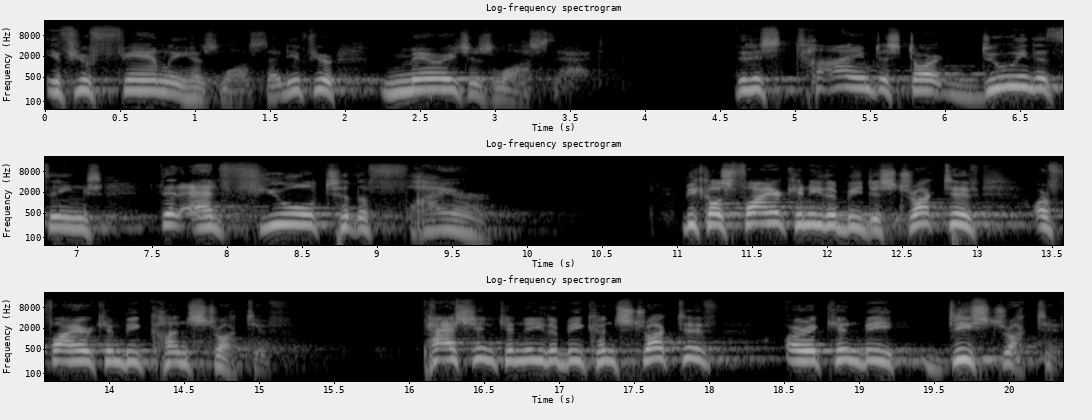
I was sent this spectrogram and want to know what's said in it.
if your family has lost that, if your marriage has lost that, that it's time to start doing the things that add fuel to the fire. Because fire can either be destructive or fire can be constructive. Passion can either be constructive or it can be destructive.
